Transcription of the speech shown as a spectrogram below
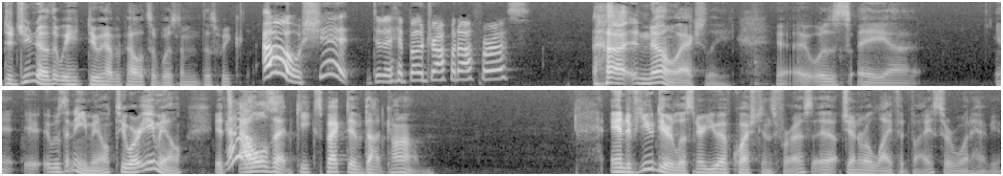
did you know that we do have a Pellets of Wisdom this week? Oh, shit. Did a hippo drop it off for us? Uh, no, actually, it was a uh, it, it was an email to our email. It's Oh. owls at geekspective.com. And if you, dear listener, you have questions for us, uh, general life advice or what have you,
